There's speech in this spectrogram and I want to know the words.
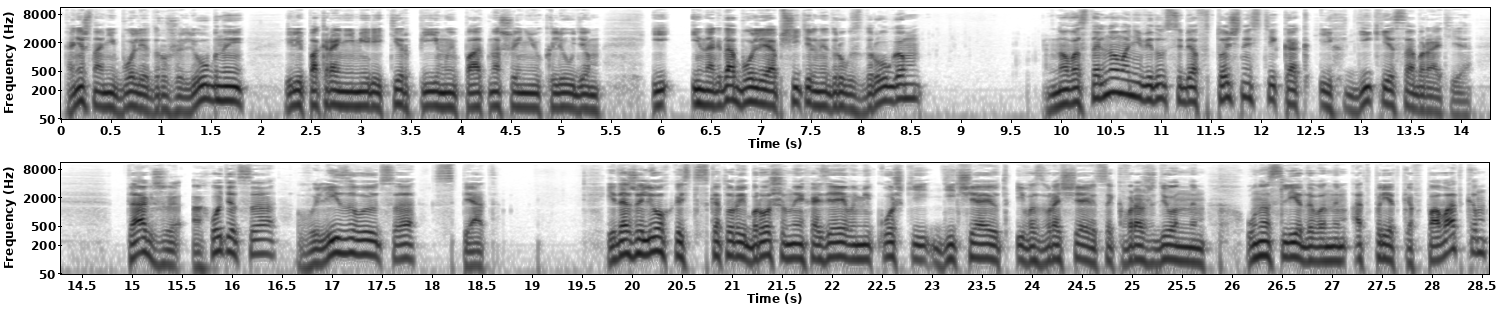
Конечно, они более дружелюбны или, по крайней мере, терпимы по отношению к людям и иногда более общительны друг с другом, но в остальном они ведут себя в точности, как их дикие собратья. Также охотятся, вылизываются, спят и даже легкость, с которой брошенные хозяевами кошки дичают и возвращаются к врожденным, унаследованным от предков повадкам,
